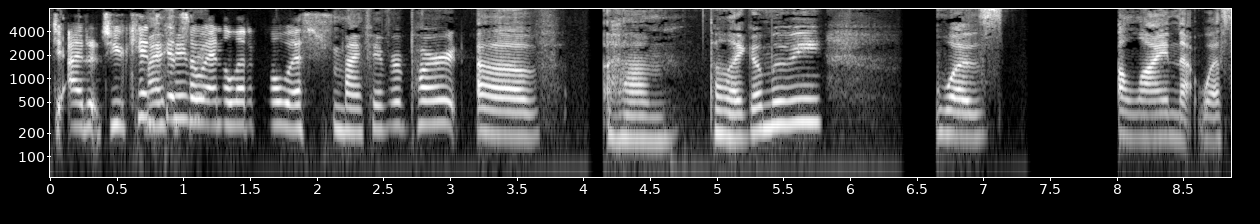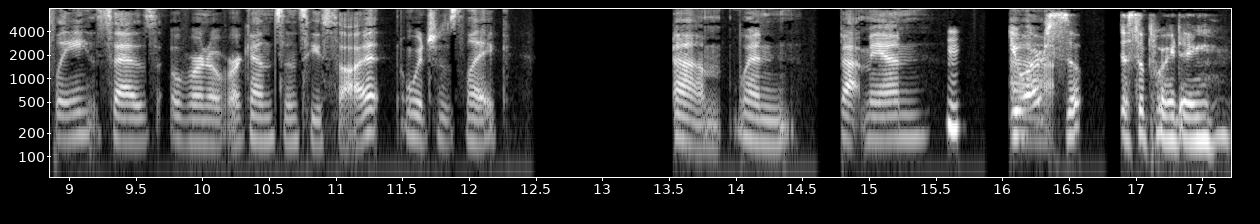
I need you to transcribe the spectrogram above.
Do, I, don't- your kids My get so analytical with? My favorite part of um, the Lego movie was a line that Wesley says over and over again since he saw it, which is like um, when Batman. You uh, are so disappointing.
